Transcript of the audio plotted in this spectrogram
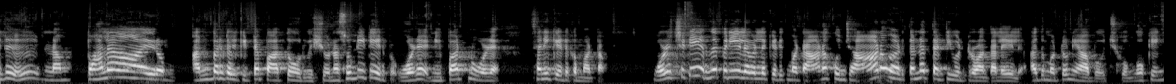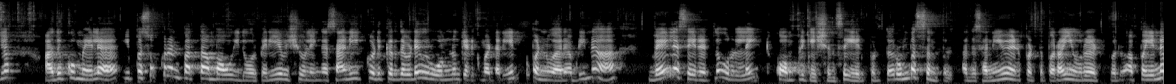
இது நம் பல ஆயிரம் அன்பர்கள் கிட்ட பார்த்த ஒரு விஷயம். நான் சொல்லிட்டே இருப்பேன். உழ நீ பாட்டுன்னு உழ. சனி கெடுக்க மாட்டான். உழைச்சிட்டே இருந்தா பெரிய லெவல்ல கெடுக்க மாட்டான். ஆனா கொஞ்சம் ஆணவம் எடுத்தோன்னா தட்டி விட்டுருவான் தலையில. அது மட்டும் ஞாபகம் வச்சுக்கோங்க ஓகேங்களா அதுக்கும் மேல இப்ப சுக்கரன் பத்தாம் பாவம் இது ஒரு பெரிய விஷயம் இல்லைங்க. சனி கொடுக்கறத விட ஒரு ஒண்ணும் கெடுக்க மாட்டாரு. என்ன பண்ணுவாரு அப்படின்னா வேலை செய்யற இடத்துல ஒரு லைட் காம்ப்ளிகேஷன்ஸ் ஏற்படுத்த ரொம்ப சிம்பிள் அது சனியும் ஏற்படுத்த போறான் இவரும் எடுத்து அப்ப என்ன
